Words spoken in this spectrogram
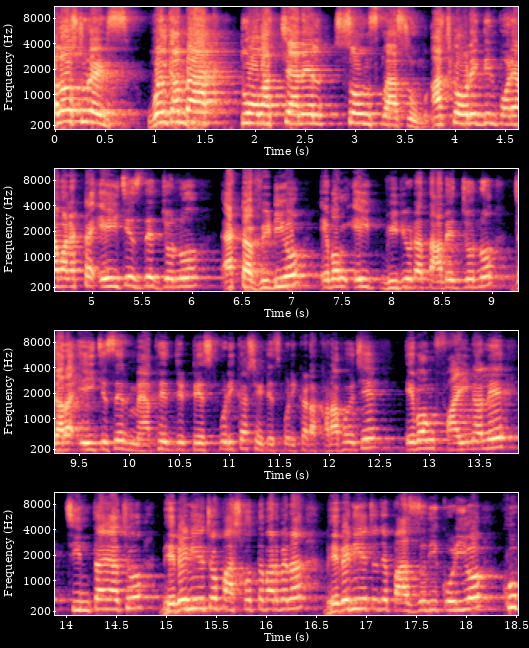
hello students. Welcome back to our channel Som's classroom আজকে অনেকদিন পরে আবার একটা এইচএস দের জন্য একটা ভিডিও এবং এই ভিডিওটা তাদের জন্য, যারা এইচএস এর ম্যাথের যে টেস্ট পরীক্ষা, সেই টেস্ট পরীক্ষাটা খারাপ হয়েছে এবং ফাইনালে চিন্তায় আছো, ভেবে নিয়েছো পাস করতে পারবে না, ভেবে নিয়েছো যে পাস যদি করিও, খুব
